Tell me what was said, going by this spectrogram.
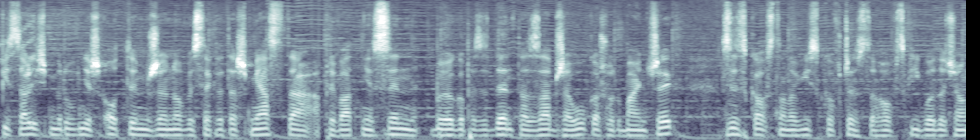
Pisaliśmy również o tym, że nowy sekretarz miasta, a prywatnie syn byłego prezydenta Zabrza Łukasz Urbańczyk, zyskał stanowisko w częstochowskich wodociągach.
